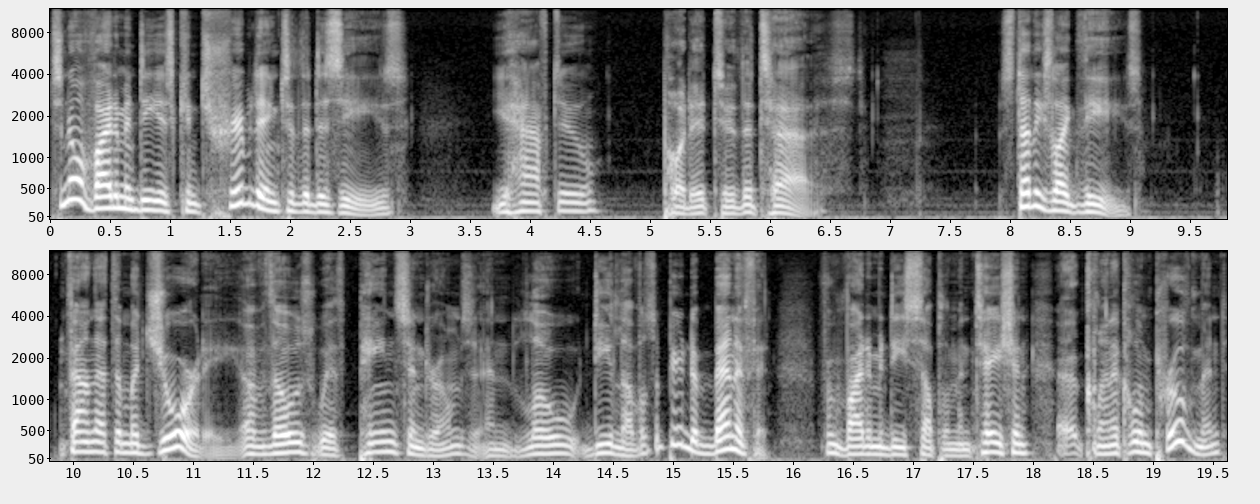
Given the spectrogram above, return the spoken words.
To know if vitamin D is contributing to the disease, you have to put it to the test. Studies like these found that the majority of those with pain syndromes and low D levels appeared to benefit from vitamin D supplementation, uh, clinical improvement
